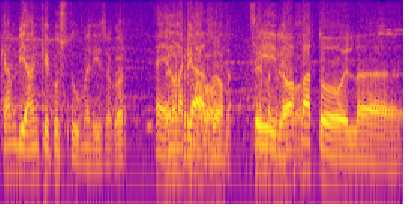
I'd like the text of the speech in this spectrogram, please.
cambia anche costume l'Isogor Eh, non a caso, volta. Sì, lo ha fatto il,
